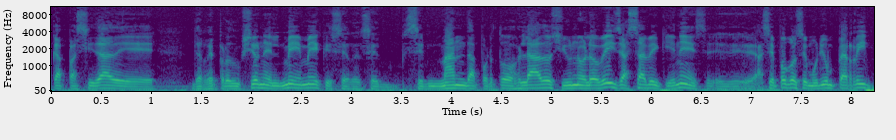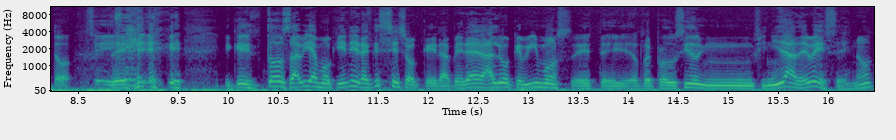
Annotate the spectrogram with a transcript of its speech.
capacidad de de reproducción el meme que se, se, manda por todos lados y uno lo ve y ya sabe quién es. Eh, hace poco se murió un perrito que, y que todos sabíamos quién era, qué sé yo que era, pero era algo que vimos este, reproducido infinidad de veces, ¿no?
